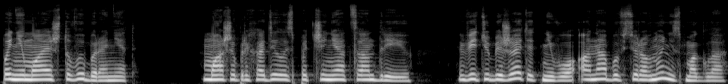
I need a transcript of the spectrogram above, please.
понимая, что выбора нет. Маше приходилось подчиняться Андрею, ведь убежать от него она бы все равно не смогла,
